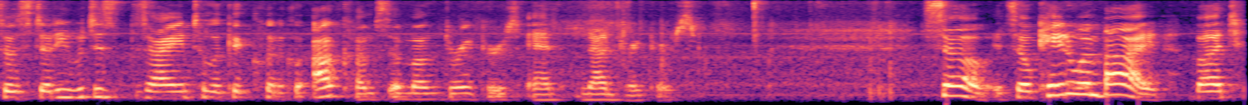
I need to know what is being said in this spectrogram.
so a study which is designed to look at clinical outcomes among drinkers and non drinkers. So, it's okay to imbibe, but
